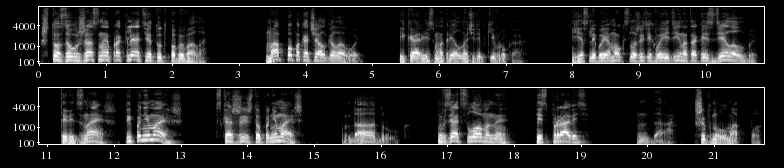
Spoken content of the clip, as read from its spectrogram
Что за ужасное проклятие тут побывало? Маппо покачал головой. Икарий смотрел на черепки в руках. Если бы я мог сложить их воедино, так и сделал бы. Ты ведь знаешь, ты понимаешь. Скажи, что понимаешь. Да, друг. Взять сломанное, исправить. Да, шепнул Маппо.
